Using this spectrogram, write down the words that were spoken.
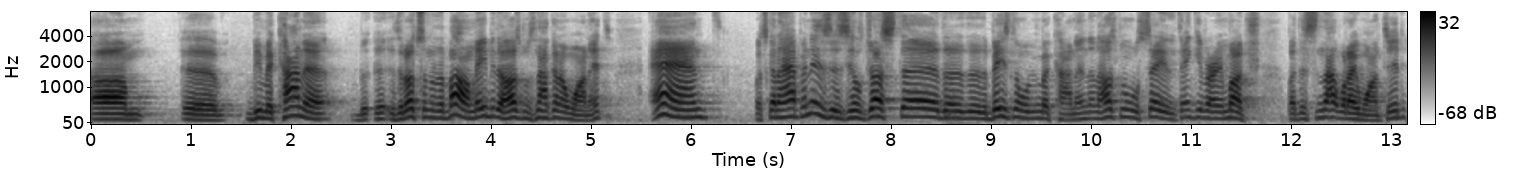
um, uh, be mekana the rotzon of the Baal? Maybe the husband's not going to want it, and what's going to happen is, is he'll just uh, the the, the will be mekana, and then the husband will say, "Thank you very much, but this is not what I wanted."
